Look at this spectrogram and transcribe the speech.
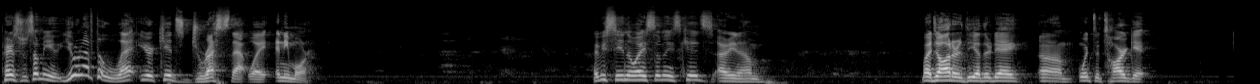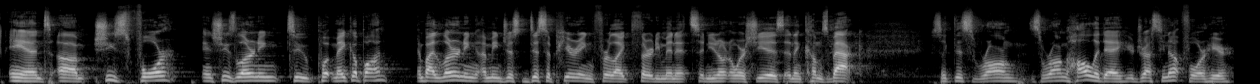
Parents, for some of you, you don't have to let your kids dress that way anymore. Have you seen the way some of these kids? I mean, I'm my daughter the other day um, went to Target and um, she's four and she's learning to put makeup on. And by learning, I mean just disappearing for like 30 minutes and you don't know where she is and then comes back. It's like this wrong, this wrong holiday you're dressing up for here.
